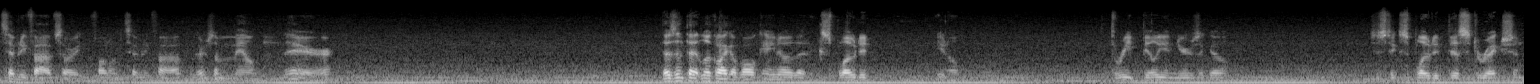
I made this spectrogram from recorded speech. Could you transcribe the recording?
75, sorry. Following 75. There's a mountain there. Doesn't that look like a volcano that exploded, you know, 3 billion years ago? Just exploded this direction.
